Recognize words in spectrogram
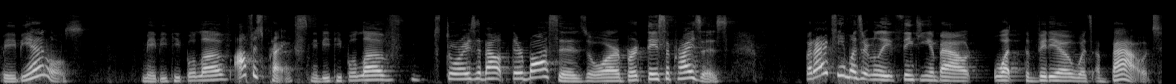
baby animals. Maybe people love office pranks. Maybe people love stories about their bosses or birthday surprises. But our team wasn't really thinking about what the video was about.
